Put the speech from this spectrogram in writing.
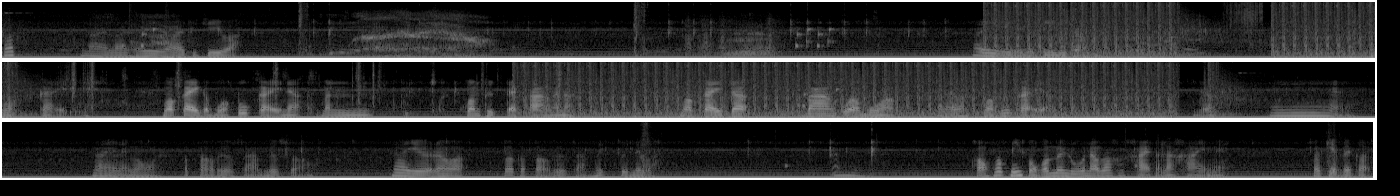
ครับได้อะไรเฮ้ยไอ้ RPG ว่ะ เฮ้ยก็ดีจัง หมวกไก่ หม วไก่กับหมวกลูกไก่เนี่ยมันความถึกแตกต่างกันนะหมวกไก่จะบางกว่าหมวกอะไรวะหมวกลูกไก่อะเดี๋ยวนี่ได้อะไรบ้างวะกระเป๋าเวลสามเวลสองได้เยอะแล้วอะว่ากระเป๋าเวลสามเฮ้ยปืนเลยวะอของพวกนี้ผมก็ไม่รู้นะว่าเขาขายกันราคายังไงก็เก็บไว้ก่อน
